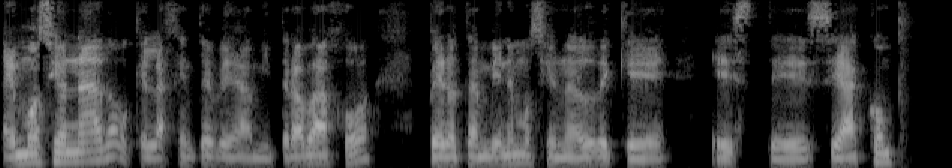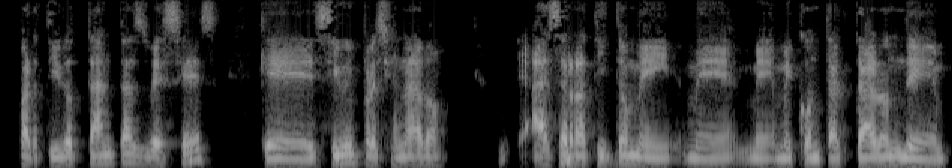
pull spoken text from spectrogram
emocionado que la gente vea mi trabajo, pero también emocionado de que este, se ha compartido tantas veces que sigo impresionado. Hace ratito me, me, me contactaron de,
